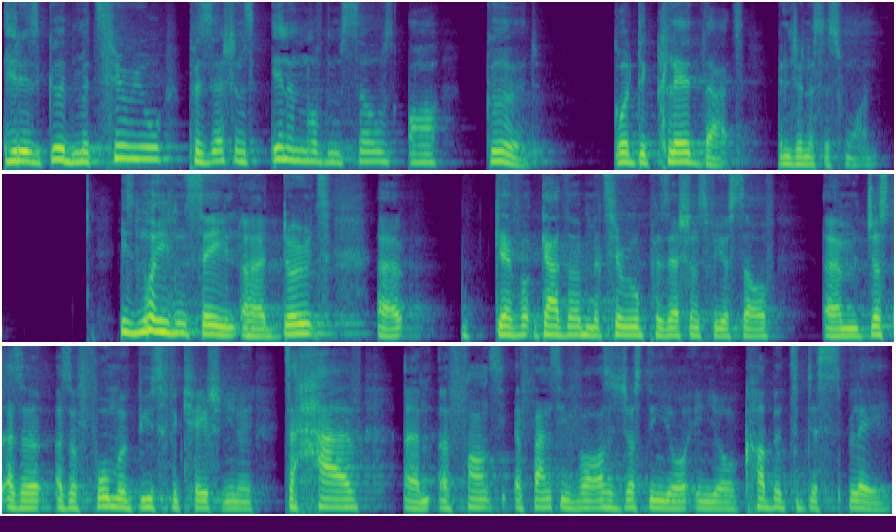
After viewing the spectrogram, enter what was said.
It is good. Material possessions in and of themselves are good. God declared that in Genesis 1. He's not even saying, uh, Don't uh, gather material possessions for yourself um, just as a, as a form of beautification, you know, to have um, a, fancy, a fancy vase just in your, in your cupboard to display.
